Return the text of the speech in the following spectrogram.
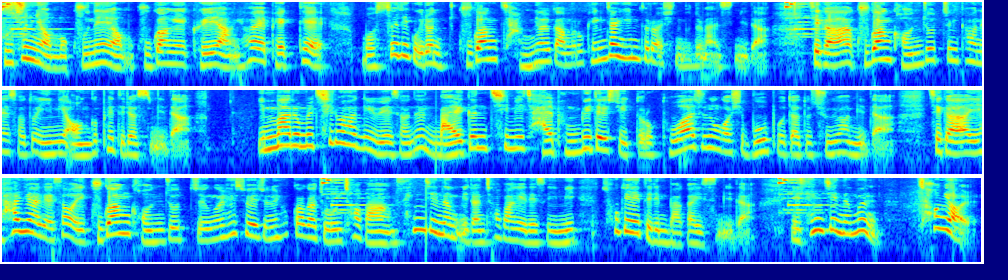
구순염, 뭐 구내염, 구강의 궤양, 혀의 백태, 뭐 쓰리고 이런 구강 장렬감으로 굉장히 힘들어하시는 분들 많습니다. 제가 구강 건조증 편에서도 이미 언급해 드렸습니다. 입마름을 치료하기 위해서는 맑은 침이 잘 분비될 수 있도록 도와주는 것이 무엇보다도 중요합니다. 제가 이 한의학에서 이 구강 건조증을 해소해주는 효과가 좋은 처방, 생진음이란 처방에 대해서 이미 소개해 드린 바가 있습니다. 이 생진음은 청열,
